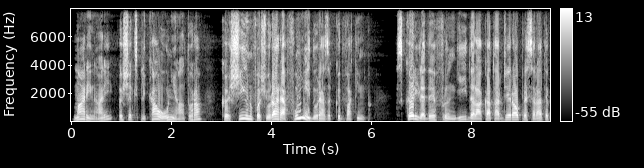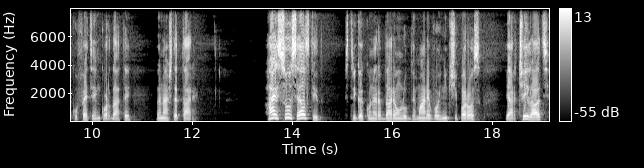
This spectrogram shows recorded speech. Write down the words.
Marinarii își explicau unii altora că și înfășurarea funiei durează câtva timp. Scările de frânghii de la catarge erau presărate cu fețe încordate în așteptare. Hai sus, Elstid!" strigă cu nerăbdare un lup de mare, voinic și păros, iar ceilalți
